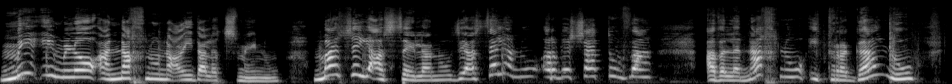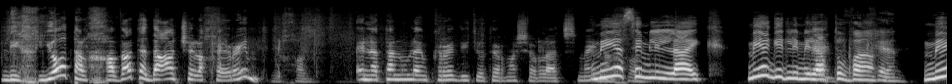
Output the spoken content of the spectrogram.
מי אם לא אנחנו נעיד על עצמנו? מה זה יעשה לנו? זה יעשה לנו הרגשה טובה. אבל אנחנו התרגלנו לחיות על חוות הדעת של אחרים. נכון. נתנו להם קרדיט יותר מאשר לעצמנו. מי ישים לי לייק? מי יגיד לי מילה כן, טובה? כן, מי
